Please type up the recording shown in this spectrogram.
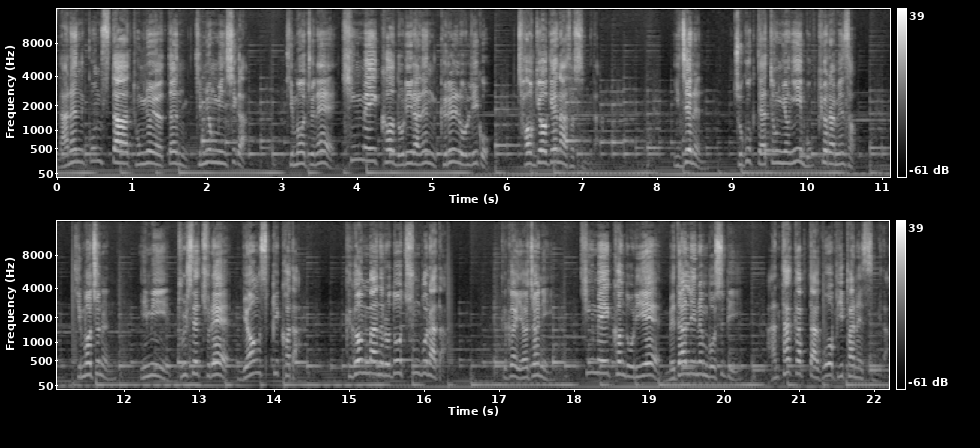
나는 꼼수다 동료였던 김용민 씨가 김어준의 킹메이커 놀이라는 글을 올리고 저격에 나섰습니다. 이제는 조국 대통령이 목표라면서 김어준은 이미 불세출의 명 스피커다. 그것만으로도 충분하다. 그가 여전히 킹메이커 놀이에 매달리는 모습이 안타깝다고 비판했습니다.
